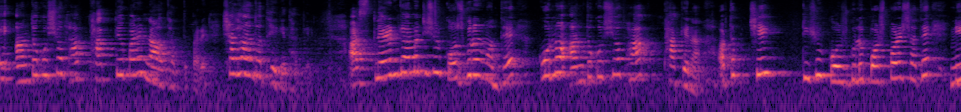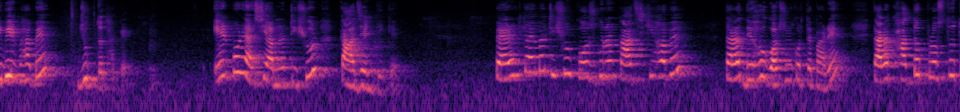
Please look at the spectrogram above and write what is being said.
এই আন্তঃকোষীয় ভাগ থাকতেও পারে, নাও থাকতে পারে, সাধারণত থেকে থাকে। আর স্ক্লেরেনকাইমা টিস্যুর কোষগুলোর মধ্যে কোনো আন্তঃকোষীয় ফাঁক থাকে না। অর্থাৎ সেই টিস্যুর কোষগুলো পরস্পরের সাথে নিবিড়ভাবে যুক্ত থাকে। এরপরে আসি আমরা টিস্যুর কাজের দিকে। প্যারেন্টকাইমা টিস্যুর কোষগুলোর কাজ কি হবে? তারা দেহ গঠন করতে পারে, তারা খাদ্য প্রস্তুত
